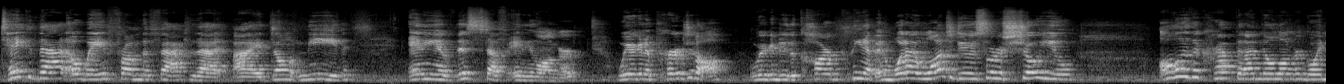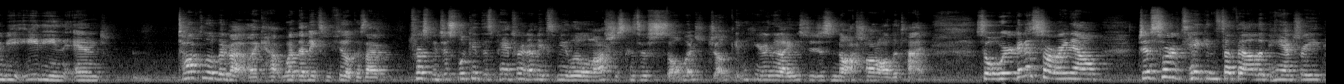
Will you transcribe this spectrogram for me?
Take that away from the fact that I don't need any of this stuff any longer. We're gonna purge it all. We're gonna do the carb cleanup. And what I want to do is sort of show you all of the crap that I'm no longer going to be eating and talk a little bit about like how, what that makes me feel because I trust me just look at this pantry and that makes me a little nauseous because there's so much junk in here that I used to just nosh on all the time. So we're gonna start right now, just sort of taking stuff out of the pantry,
